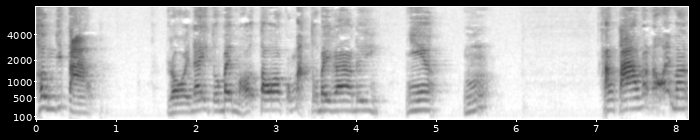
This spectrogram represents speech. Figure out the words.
Thân với tàu. Rồi đây tụi bay mở to, con mắt tụi bay ra đi. Nghe. Ừ. thằng tao nó nói mà,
